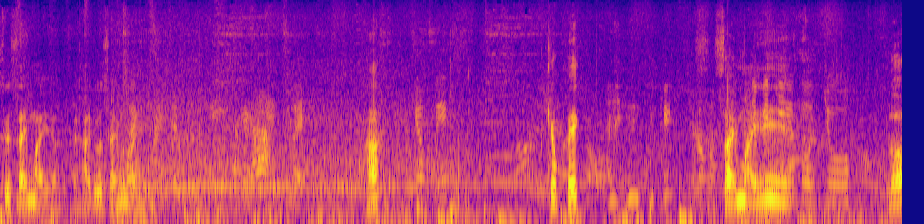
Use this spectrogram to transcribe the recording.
ซื้อสายใหม่เหรอไปหาดูสายใหม่ฮะแก้วปิ๊บแก้วเป๊กสายใหม่นี่โซจูเหรอ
